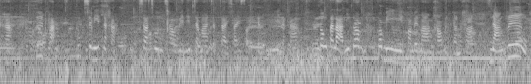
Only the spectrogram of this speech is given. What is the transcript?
นะคะพืชผักทุกชนิดนะคะประชาชนชาวเวนิสจะมาจับจ่ายใช้สอยกันที่นี่นะคะ ตรงตลาดนี้ก็ก็มีความเป็นมาของเขาเหมือนกันนะคะ หนังเรื่องพ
